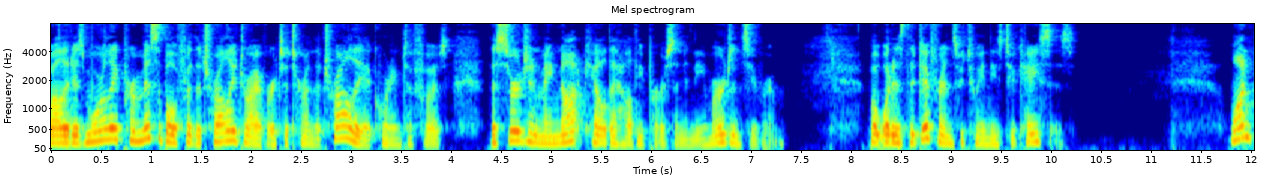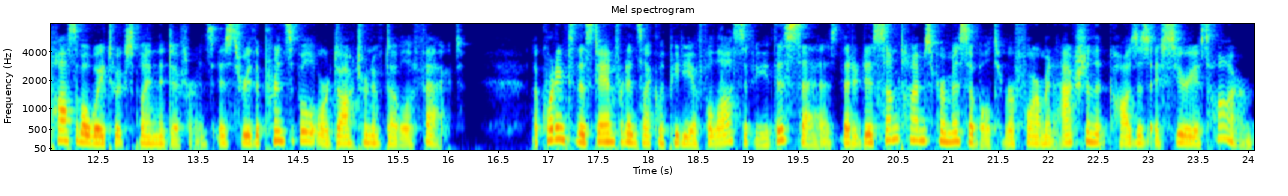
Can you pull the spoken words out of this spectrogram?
While it is morally permissible for the trolley driver to turn the trolley, according to Foot, the surgeon may not kill the healthy person in the emergency room. But what is the difference between these two cases? One possible way to explain the difference is through the principle or doctrine of double effect. According to the Stanford Encyclopedia of Philosophy, this says that it is sometimes permissible to perform an action that causes a serious harm,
